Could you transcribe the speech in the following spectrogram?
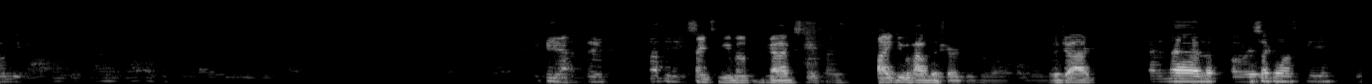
on the offensive side of the ball. Just too bad their defense is soft. Yeah, nothing excites me about the Jags defense. I do have the Chargers as well over the Jags. And then our second last game, we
